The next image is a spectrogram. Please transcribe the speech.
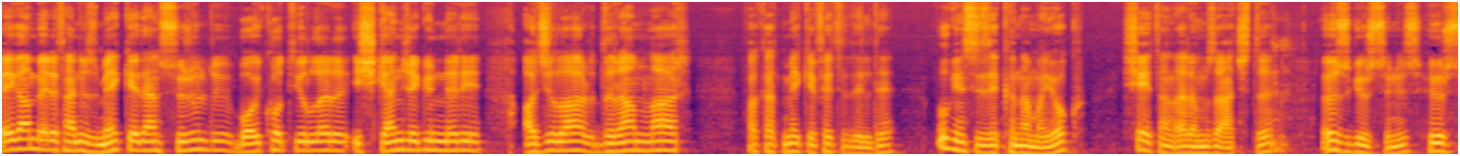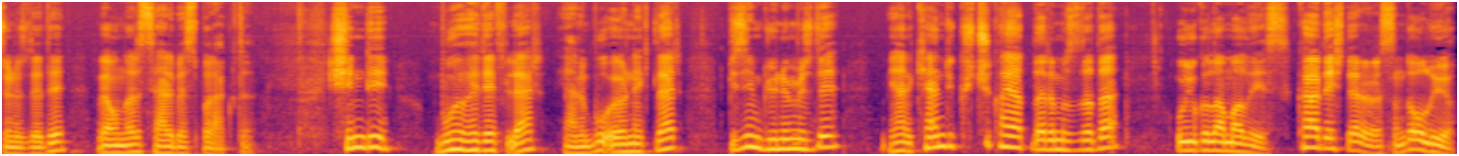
Peygamber Efendimiz Mekke'den sürüldü. Boykot yılları, işkence günleri, acılar, dramlar. Fakat Mekke fethedildi. Bugün size kınama yok. Şeytan aramızı açtı. Özgürsünüz, hürsünüz dedi ve onları serbest bıraktı. Şimdi bu hedefler yani bu örnekler bizim günümüzde yani kendi küçük hayatlarımızda da uygulamalıyız. Kardeşler arasında oluyor.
